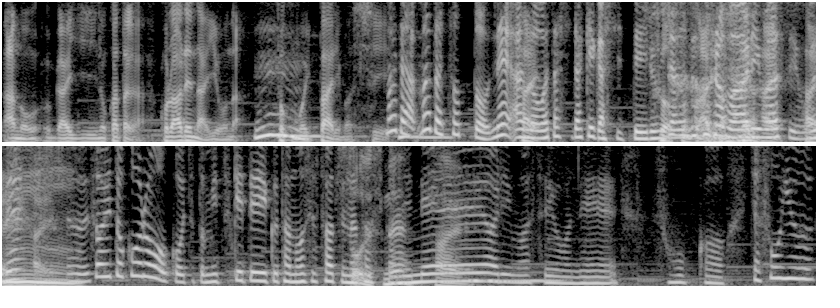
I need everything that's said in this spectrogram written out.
あの外人の方が来られないようなうん。とこもいっぱいありますし、まだまだちょっとねあの、はい。私だけが知っているみたいなところもありますよはい。ね。そういうところをこうちょっと見つけていく楽しさっていうのは確かにねはい。ありますよね。そうか。じゃあそういう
